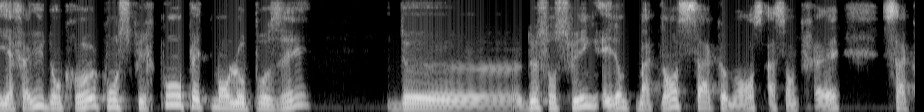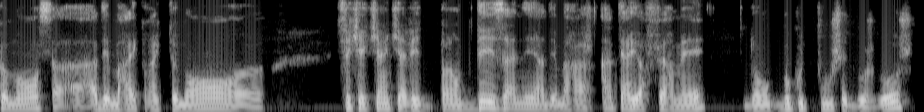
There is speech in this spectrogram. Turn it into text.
il a fallu donc reconstruire complètement l'opposé de, son swing. Et donc maintenant, ça commence à s'ancrer, ça commence à, démarrer correctement. C'est quelqu'un qui avait pendant des années un démarrage intérieur fermé, donc beaucoup de push et de gauche-gauche.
